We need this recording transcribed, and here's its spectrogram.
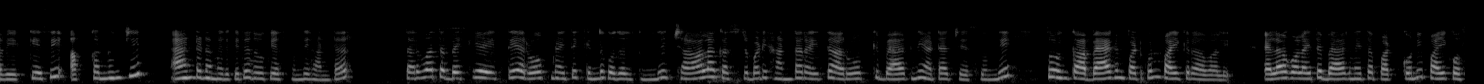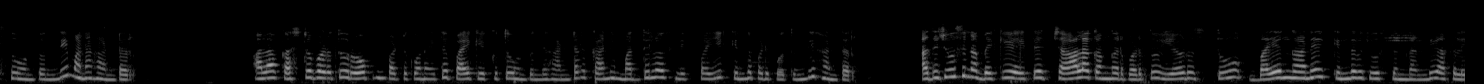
అవి ఎక్కేసి అక్కడి నుంచి యాంటనా మీదకైతే దూకేస్తుంది హంటర్. తర్వాత బెక్కి అయితే రోప్ని అయితే కిందకు వదులుతుంది. చాలా కష్టపడి హంటర్ అయితే ఆ రోప్కి బ్యాగ్ని అటాచ్ చేస్తుంది. సో ఇంకా ఆ బ్యాగ్ని పట్టుకొని పైకి రావాలి. ఎలాగోలా అయితే బ్యాగ్ని అయితే పట్టుకొని పైకి వస్తూ ఉంటుంది మన హంటర్. అలా కష్టపడుతూ రోప్ని పట్టుకొని అయితే పైకి ఎక్కుతూ ఉంటుంది హంటర్. కానీ మధ్యలో స్లిప్ అయ్యి కింద పడిపోతుంది హంటర్. అది చూసిన బెక్కి అయితే చాలా కంగారు పడుతూ ఏడుస్తూ భయంగానే కిందకు చూస్తుందండి. అసలు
